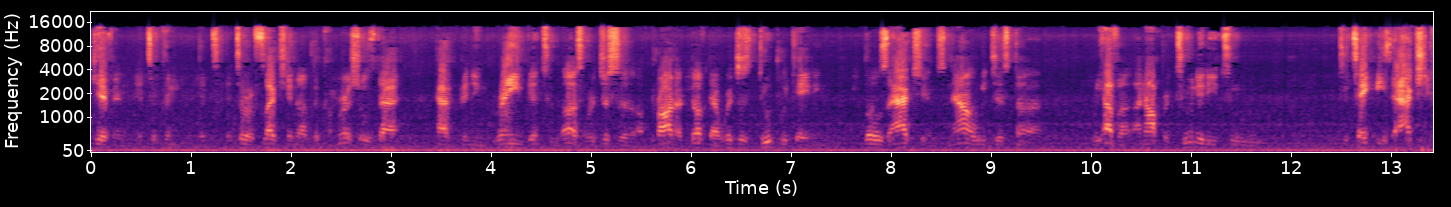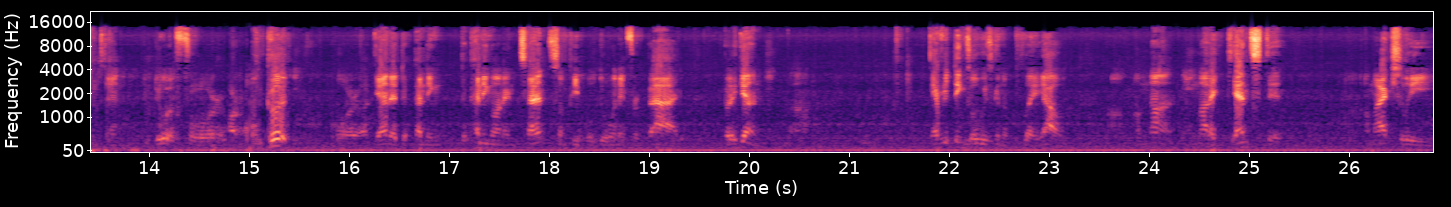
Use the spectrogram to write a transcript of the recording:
given. It's a it's, it's a reflection of the commercials that have been ingrained into us. We're just a, a product of that. We're just duplicating those actions. Now we just uh, we have a, an opportunity to to take these actions and do it for our own good, or again, depending depending on intent. Some people doing it for bad, but again, um, everything's always going to play out. Um, I'm not I'm not against it I'm actually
